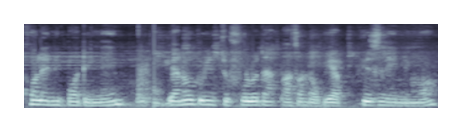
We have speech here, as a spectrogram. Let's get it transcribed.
call anybody name. We are not going to follow that pattern that we are using anymore.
